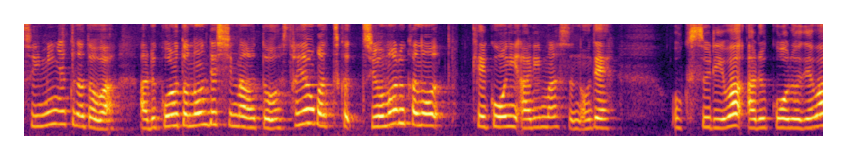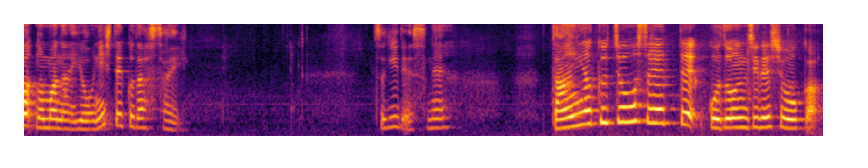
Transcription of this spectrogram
睡眠薬などはアルコールと飲んでしまうと作用が強まる可能傾向にありますのでお薬はアルコールでは飲まないようにしてください。次ですね。残薬調整ってご存知でしょうか？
